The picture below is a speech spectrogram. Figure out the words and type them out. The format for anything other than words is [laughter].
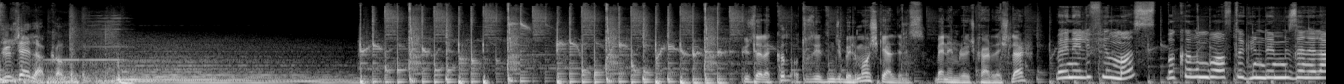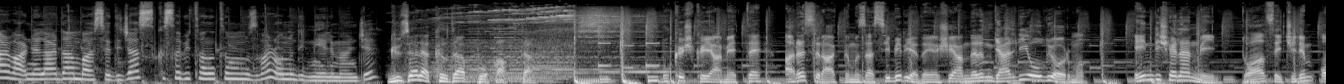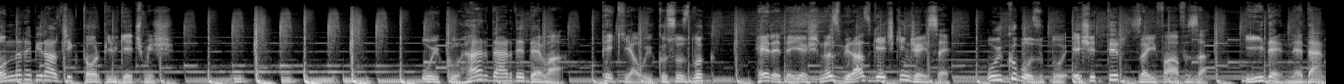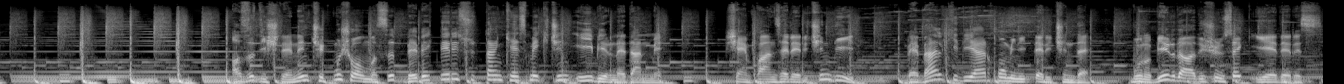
Güzel akıl. Güzel Akıl 37. bölüme hoş geldiniz. Ben Emre Üç Kardeşler. Ben Elif Yılmaz. Bakalım bu hafta gündemimizde neler var, nelerden bahsedeceğiz. Kısa bir tanıtımımız var, onu dinleyelim önce. Güzel akılda bu hafta. Bu kış kıyamette ara sıra aklımıza Sibirya'da yaşayanların geldiği oluyor mu? Endişelenmeyin. Doğal seçilim onlara birazcık torpil geçmiş. Uyku her derde deva. Peki ya uykusuzluk? Hele de yaşınız biraz geçkince ise. Uyku bozukluğu eşittir zayıf hafıza. İyi de neden? Azı dişlerinin çıkmış olması bebekleri sütten kesmek için iyi bir neden mi? Şempanzeler için değil ve belki diğer hominidler için de. Bunu bir daha düşünsek iyi ederiz.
